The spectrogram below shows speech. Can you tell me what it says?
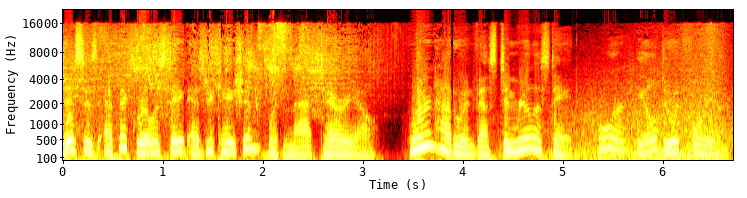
This is Epic Real Estate Education with Matt Theriault. Learn how to invest in real estate, or he'll do it for you.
